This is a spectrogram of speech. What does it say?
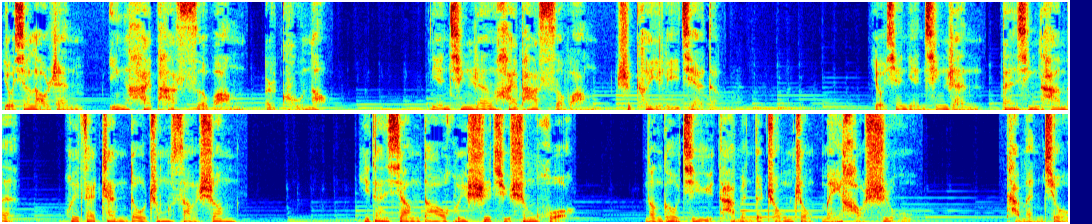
有些老人因害怕死亡而苦恼，年轻人害怕死亡是可以理解的。有些年轻人担心他们会在战斗中丧生。一旦想到会失去生活，能够给予他们的种种美好事物，他们就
